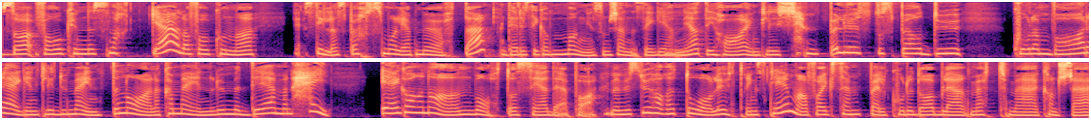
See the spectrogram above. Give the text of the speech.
Så for å kunne snakke, eller for å kunne stille spørsmål i et møte. Det er det sikkert mange som kjenner seg igjen i. At de har egentlig kjempelyst til å spørre du hvordan var det egentlig du mente nå, eller hva mener du med det? Men hei, jeg har en annen måte å se det på. Men hvis du har et dårlig ytringsklima, f.eks. hvor du da blir møtt med kanskje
